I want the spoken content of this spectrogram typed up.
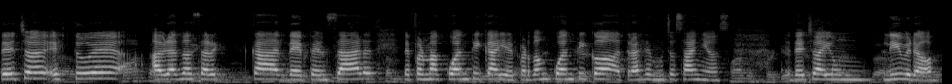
De hecho, estuve hablando acerca de pensar de forma cuántica y el perdón cuántico a través de muchos años. De hecho, hay un libro,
